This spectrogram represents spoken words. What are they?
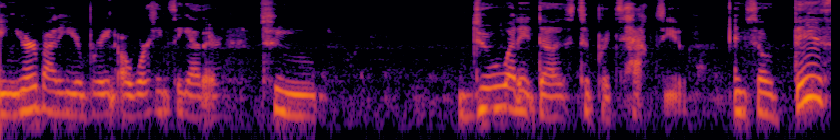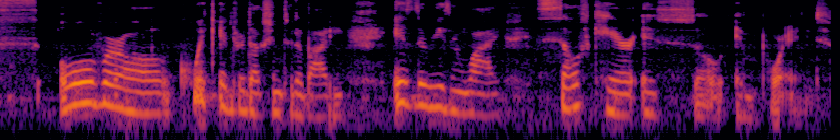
And your body and your brain are working together to do what it does to protect you. And so, this overall quick introduction to the body is the reason why self care is so important.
